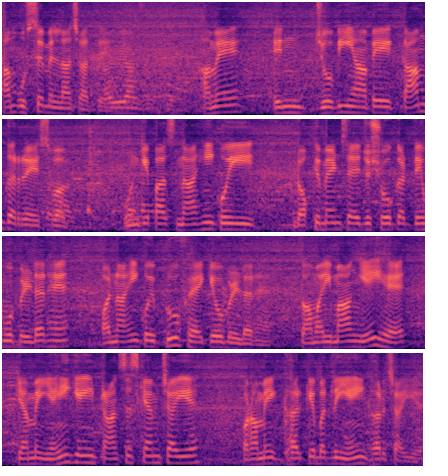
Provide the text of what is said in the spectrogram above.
हम उससे मिलना चाहते हैं। हमें इन जो भी यहाँ पे काम कर रहे हैं इस वक्त, उनके पास ना ही कोई डॉक्यूमेंट्स है जो शो करते हैं, वो बिल्डर हैं और ना ही कोई प्रूफ है कि वो बिल्डर हैं। तो हमारी मांग यही है कि हमें यहीं कहीं ट्रांसिस कैम्प चाहिए और हमें घर के बदले यहीं घर चाहिए।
